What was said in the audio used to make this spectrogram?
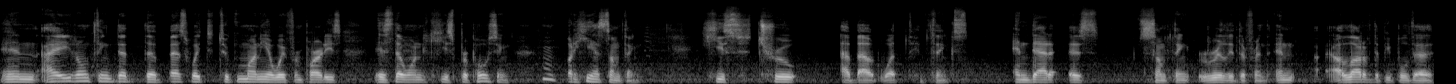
and I don't think that the best way to take money away from parties is the one he's proposing. But he has something. He's true about what he thinks, and that is something really different. And a lot of the people that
